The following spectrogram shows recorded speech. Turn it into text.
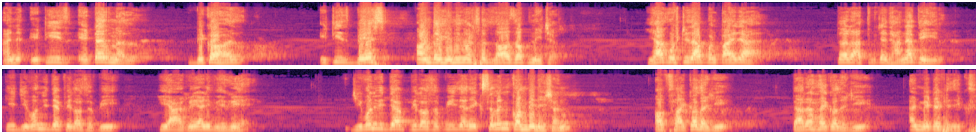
and it is eternal because it is based on the universal laws of nature. ह्या गोष्टी जर आपण पाहिल्या तर तुमच्या ध्यानात येईल की जीवनविद्या फिलॉसॉफी ही आगळी आणि वेगळी आहे. Jeevanvidya philosophy is an excellent combination of psychology parapsychology and metaphysics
